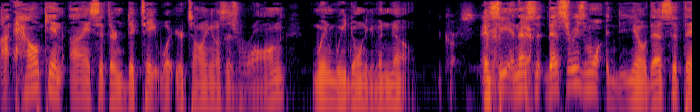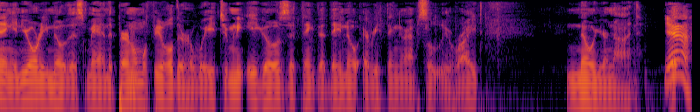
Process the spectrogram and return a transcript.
I, how can I sit there and dictate what you're telling us is wrong when we don't even know?" Of course. And see, and that's Yeah. that's the reason why you know that's the thing, and you already know this, man. The paranormal field, there are way too many egos that think that they know everything. They're absolutely right. No, you're not. Yeah,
